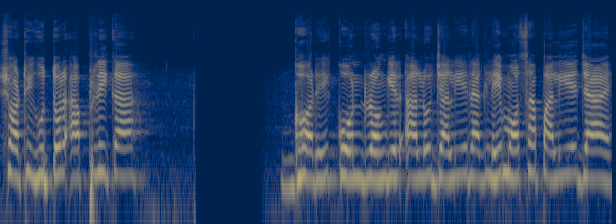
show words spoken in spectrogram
সঠিক উত্তর, আফ্রিকা। ঘরে কোন রঙের আলো জ্বালিয়ে রাখলে মশা পালিয়ে যায়?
